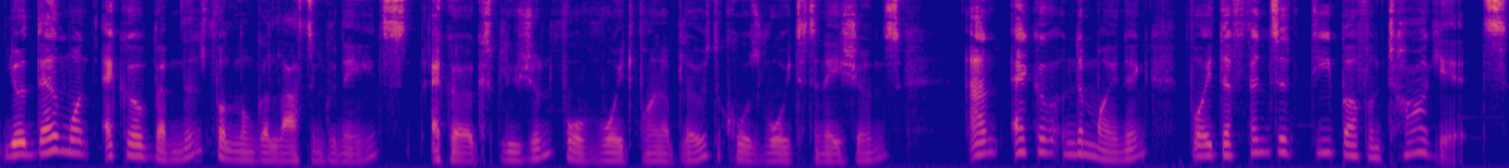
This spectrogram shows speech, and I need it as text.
You'll then want Echo Remnants for longer lasting grenades, Echo Expulsion for Void Final Blows to cause Void detonations, and Echo Undermining for a defensive debuff on targets.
